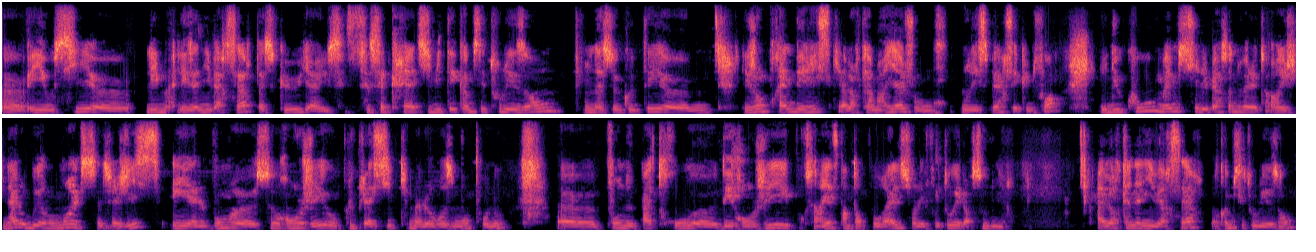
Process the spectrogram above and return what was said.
Euh, et aussi euh, les, les, anniversaires parce que y a cette créativité. Comme c'est tous les ans, on a ce côté, euh, les gens prennent des risques. Alors qu'un mariage, on, on l'espère, c'est qu'une fois. Et du coup, même si les personnes veulent être originales, au bout d'un moment, elles s'agissent et elles vont se ranger au plus classique, malheureusement pour nous, euh, pour ne pas trop euh, déranger et pour que ça reste intemporel sur les photos et leurs souvenirs. Alors qu'un anniversaire, bah, comme c'est tous les ans,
